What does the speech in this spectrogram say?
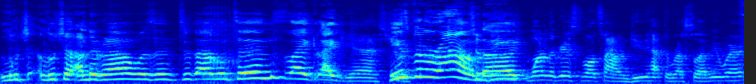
Lucha, Lucha Underground was in 2010s. Like like Yeah, he's been around, to dog. be one of the greatest of all time, do you have to wrestle everywhere?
